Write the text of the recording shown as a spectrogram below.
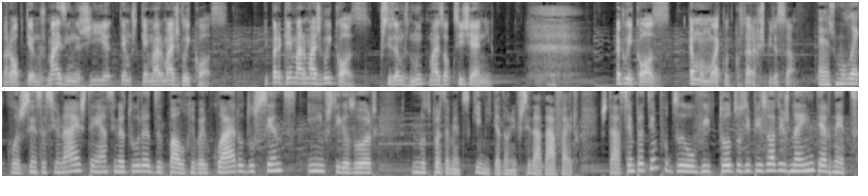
Para obtermos mais energia, temos de queimar mais glicose. E para queimar mais glicose, precisamos de muito mais oxigênio. A glicose é uma molécula de cortar a respiração. As moléculas sensacionais têm a assinatura de Paulo Ribeiro Claro, docente e investigador no Departamento de Química da Universidade de Aveiro. Está sempre a tempo de ouvir todos os episódios na internet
